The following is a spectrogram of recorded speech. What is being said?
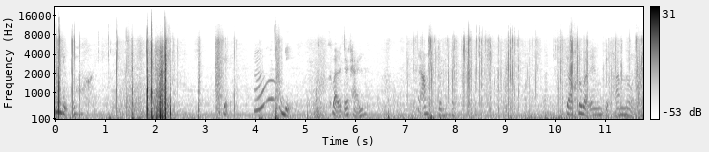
มันอยู่โอเคอืมดีคือแบบเราจะถ่ายรูปเอาเดี๋ยวเดี๋ยวคือแบบยังเก็บภาพไม่หมดเลย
